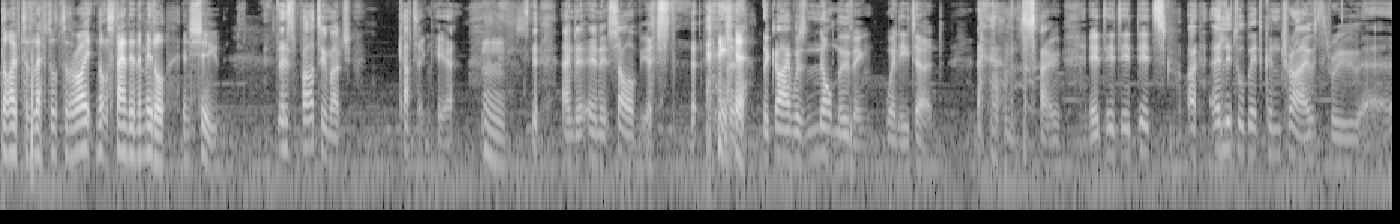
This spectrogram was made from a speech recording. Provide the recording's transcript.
dive to the left or to the right, not stand in the middle and shoot. there's far too much cutting here, Mm. and and it's so obvious that yeah, the guy was not moving when he turned. Um, so it, it, it it's a, a little bit contrived through uh,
